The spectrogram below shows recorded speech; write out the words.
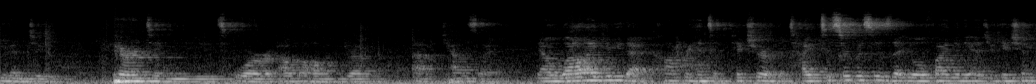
even to parenting needs or alcohol and drug uh, counseling. Now, while I give you that comprehensive picture of the types of services that you'll find in the education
